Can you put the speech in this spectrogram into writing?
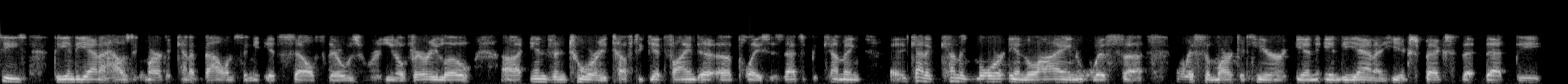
sees the Indiana housing market kind of balancing itself. There was, you know, very low uh, inventory, tough to get, find uh, places. That's becoming uh, kind of coming more in line with, uh, with the market here in Indiana. He expects that that the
